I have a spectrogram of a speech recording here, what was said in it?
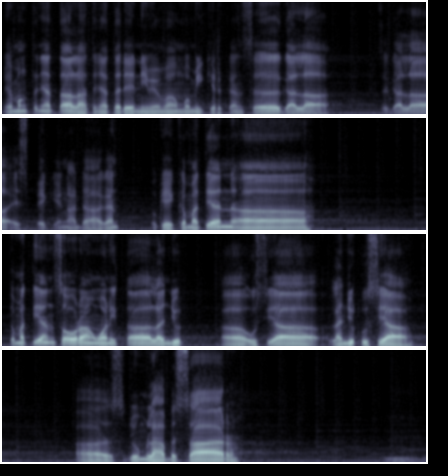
Memang ternyata lah ternyata dia ni memang memikirkan segala segala aspek yang ada kan. Okey, kematian uh, kematian seorang wanita lanjut uh, usia lanjut usia uh, sejumlah besar. Hmm,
